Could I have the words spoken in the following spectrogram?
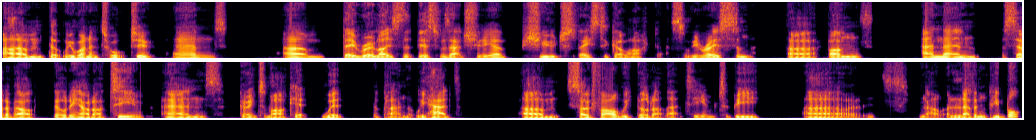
um, that we went and talked to. And um, they realized that this was actually a huge space to go after. So we raised some uh, funds and then set about building out our team and going to market with the plan that we had. Um, so far, we've built out that team to be uh, it's now 11 people.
